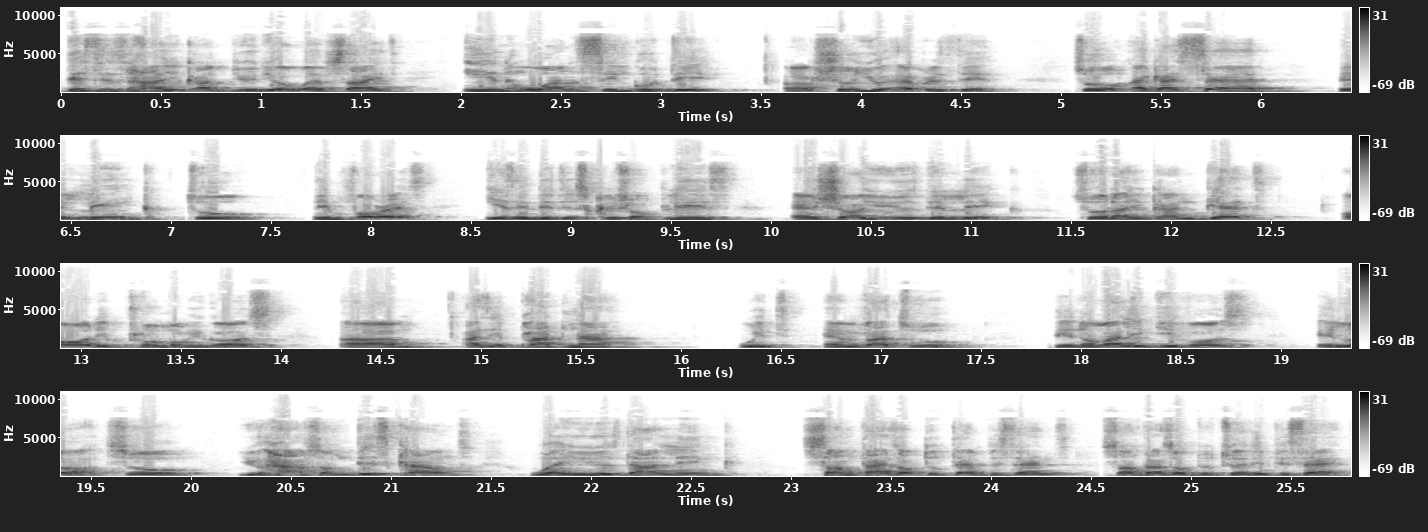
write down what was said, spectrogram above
this is how you can build your website in one single day. And I've shown you everything. So like I said, the link to ThemeForest is in the description. Please ensure you use the link so that you can get all the promo because um, as a partner with Envato, they normally give us a lot. So you have some discount when you use that link, sometimes up to 10%, sometimes up to 20%.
